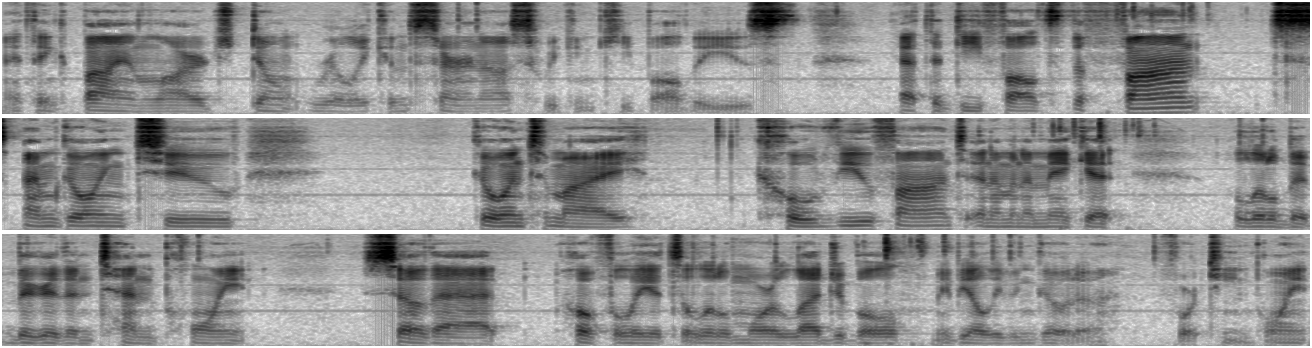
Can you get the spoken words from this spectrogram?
I think by and large don't really concern us. We can keep all these at the defaults. The fonts, I'm going to go into my code view font and I'm going to make it a little bit bigger than 10 point so that hopefully it's a little more legible. Maybe I'll even go to 14 point.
